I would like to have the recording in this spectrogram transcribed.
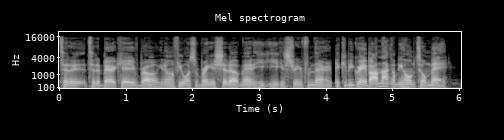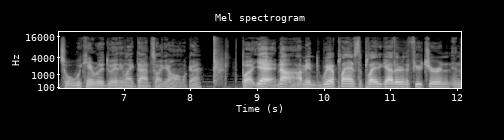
to the, to the bear cave, bro. You know, if he wants to bring his shit up, man, he, he can stream from there. It could be great. But I'm not gonna be home till May, so we can't really do anything like that until I get home. Okay. But yeah, no, I mean, we have plans to play together in the future in, in,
